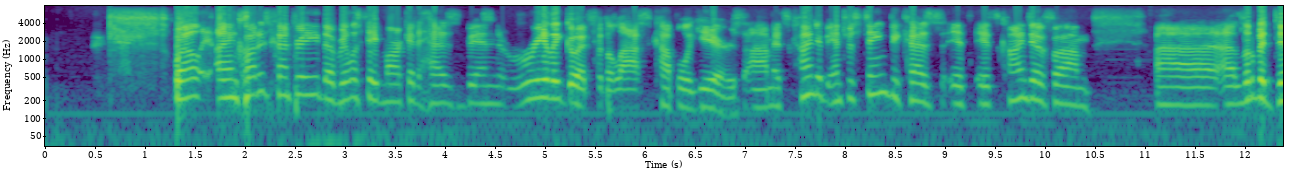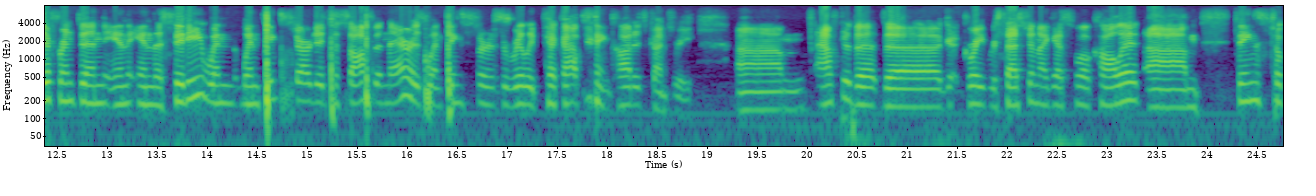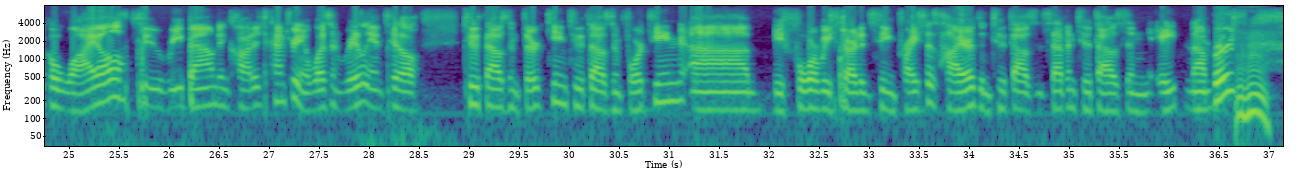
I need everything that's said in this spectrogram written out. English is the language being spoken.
Well, in cottage country, the real estate market has been really good for the last couple of years. Um, it's kind of interesting because it, it's kind of um, uh, a little bit different than in, in the city. When when things started to soften, there is when things started to really pick up in cottage country. Um, after the the Great Recession, I guess we'll call it, um, things took a while to rebound in cottage country. It wasn't really until 2013, 2014, uh, before we started seeing prices higher than 2007, 2008 numbers.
